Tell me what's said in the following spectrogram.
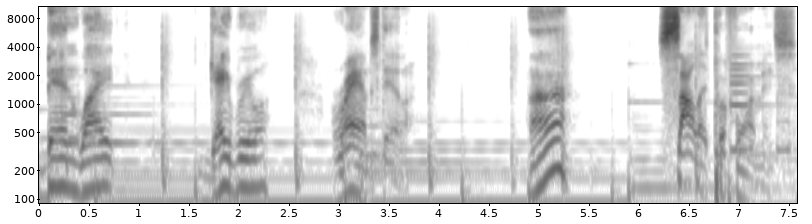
Ben White, Gabriel, Ramsdale. Huh? Solid performance.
